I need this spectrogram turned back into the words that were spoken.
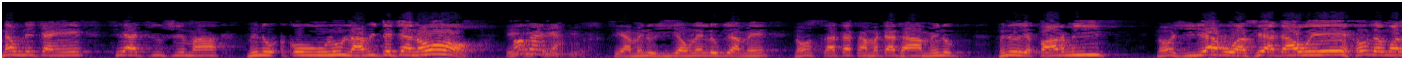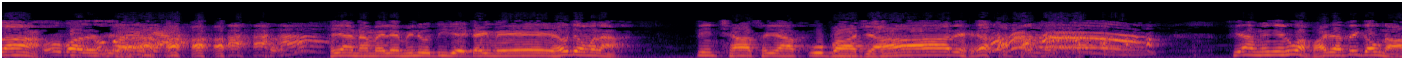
နောက်နေ့ကျရင်ဆရာကျူရှင်မှာမင်းတို့အကုန်လုံးလာပြီးတက်ကြနော်အေးဆရာမင်းတို့ရီအောင်လဲလုပ်ပြမယ်နော်စာတတ်တာမတတ်တာမင်းတို့မင်းတို့ရဲ့ပါရမီနော်ရီရဖို့ကဆရာတာဝန်ဟုတ်တယ်မလားဟုတ်ပါတယ်ဆရာဖခင်နာမည်လည်းမင်းတို့သိတဲ့အတိုင်းပဲဟုတ်တယ်မလား သင်္ချာဆရာကိုပါကြတဲ့ဆရာငယ်ငယ်တော့ကဘာကြသိကောင်းတာ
